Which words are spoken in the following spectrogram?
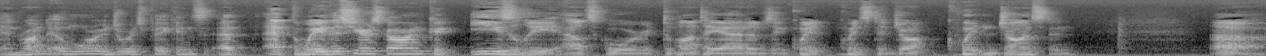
and Rondale Moore and George Pickens, at, at the way this year's gone, could easily outscore Davante Adams and Quint, Quinston Quentin Johnston. Uh,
